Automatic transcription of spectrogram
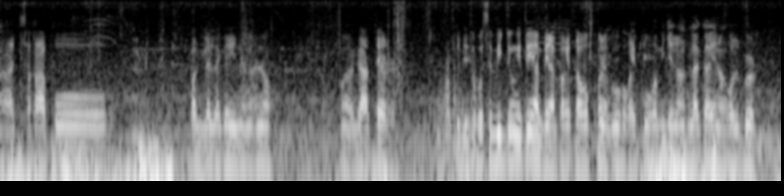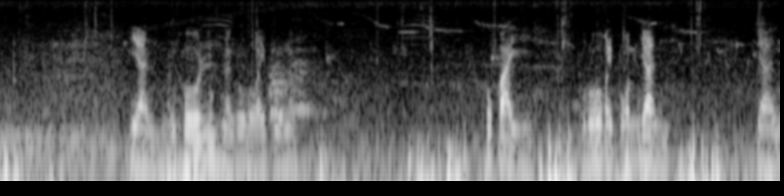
at saka po paglalagay ng ano mga gutter. So dito po sa video ito yan, pinapakita ko po, naghuhukay po kami dyan ng lagayan ng culvert. Yan, manhole, naghuhukay po ng hukay. Puro hukay po kami dyan. Yan.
